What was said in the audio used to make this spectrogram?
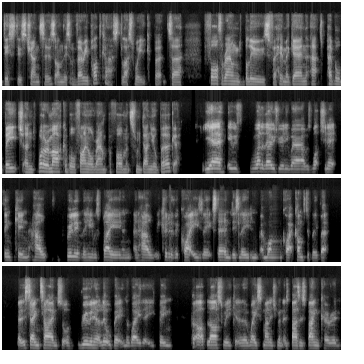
dissed his chances on this very podcast last week, but. Uh, fourth round blues for him again at Pebble Beach. And what a remarkable final round performance from Daniel Berger. Yeah, it was one of those really where I was watching it thinking how brilliantly he was playing and, and how he could have quite easily extended his lead and, and won quite comfortably. But at the same time, sort of ruin it a little bit in the way that he'd been put up last week at the waste management as Baz's banker and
